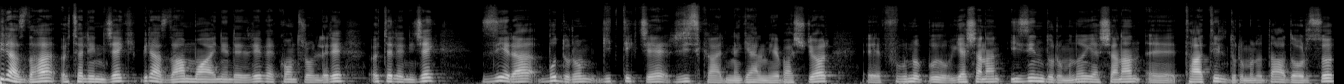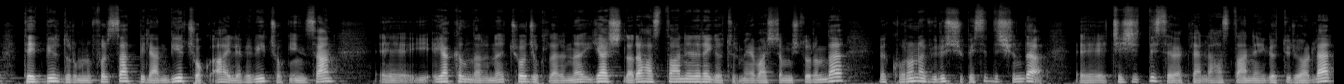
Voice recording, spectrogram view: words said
biraz daha ötelenecek, biraz daha muayeneleri ve kontrolleri ötelenecek. Zira bu durum gittikçe risk haline gelmeye başlıyor. E, bunu bu yaşanan izin durumunu, yaşanan e, tatil durumunu daha doğrusu tedbir durumunu fırsat bilen birçok aile ve birçok insan e, yakınlarını, çocuklarını, yaşları hastanelere götürmeye başlamış durumda ve koronavirüs şüphesi dışında e, çeşitli sebeplerle hastaneye götürüyorlar.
